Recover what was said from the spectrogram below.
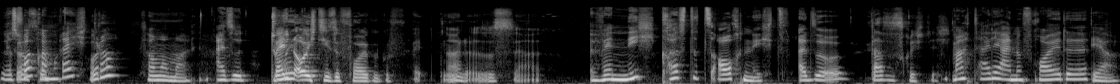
Du hast vollkommen recht. Oder? Sagen wir mal. Also, Wenn euch diese Folge gefällt. Ne, das ist ja, wenn nicht, kostet's auch nichts. Also, das ist richtig. macht Talia eine Freude. Ja.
